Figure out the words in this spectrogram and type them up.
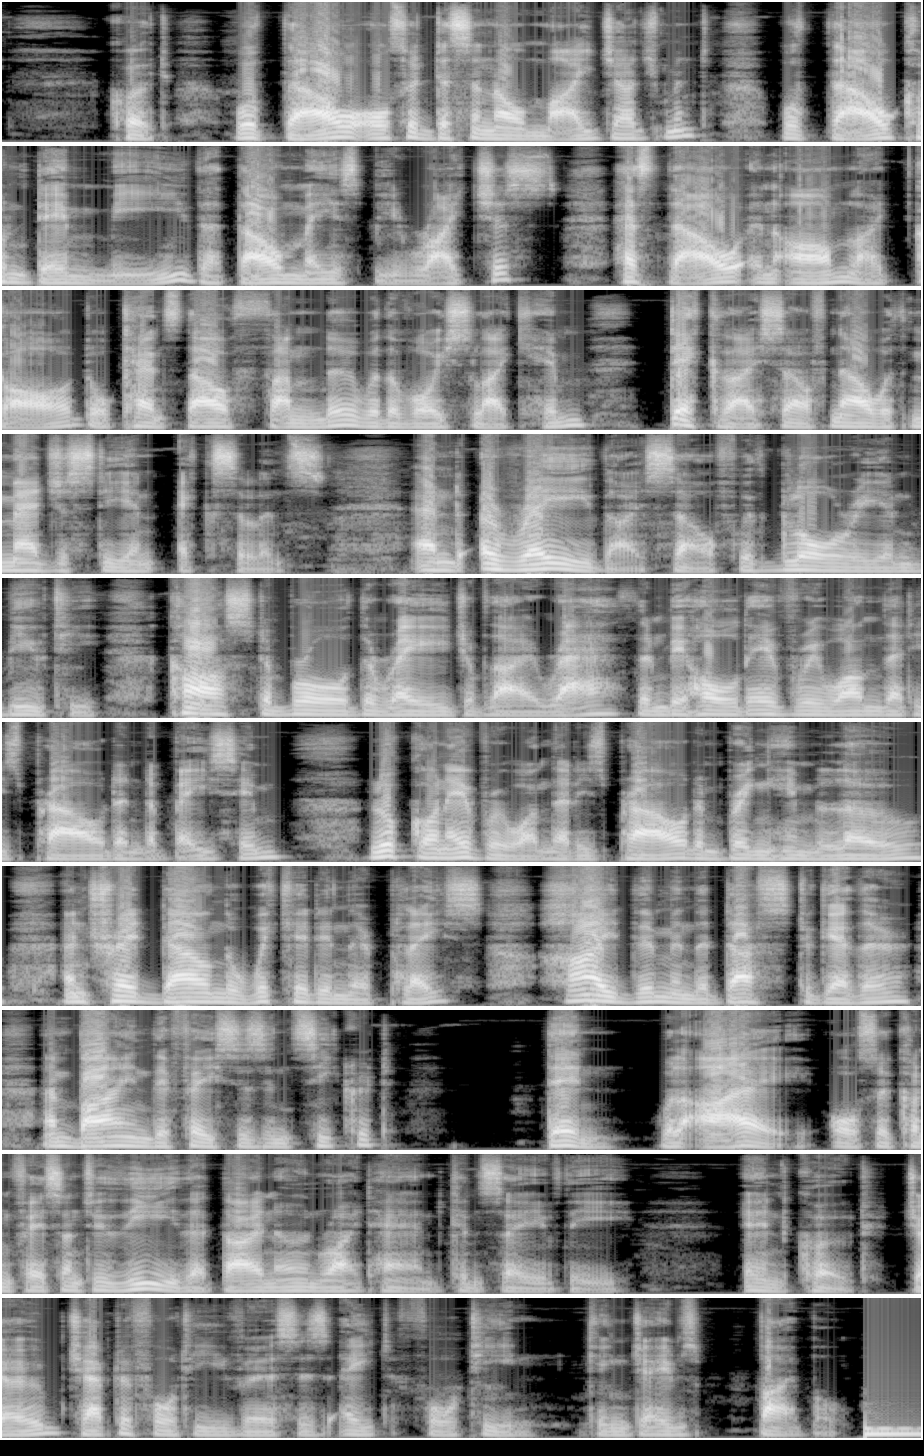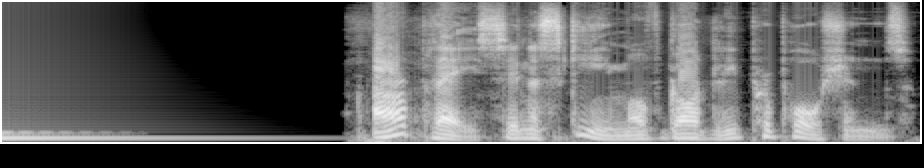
Quote, Wilt thou also disannul my judgment? Wilt thou condemn me, that thou mayest be righteous? Hast thou an arm like God, or canst thou thunder with a voice like him? Deck thyself now with majesty and excellence, and array thyself with glory and beauty. Cast abroad the rage of thy wrath, and behold every one that is proud, and abase him. Look on every one that is proud, and bring him low, and tread down the wicked in their place. Hide them in the dust together, and bind their faces in secret. Then will I also confess unto thee that thine own right hand can save thee. Job chapter 40 verses 8 14 King James Bible. Our place in a scheme of godly proportions.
